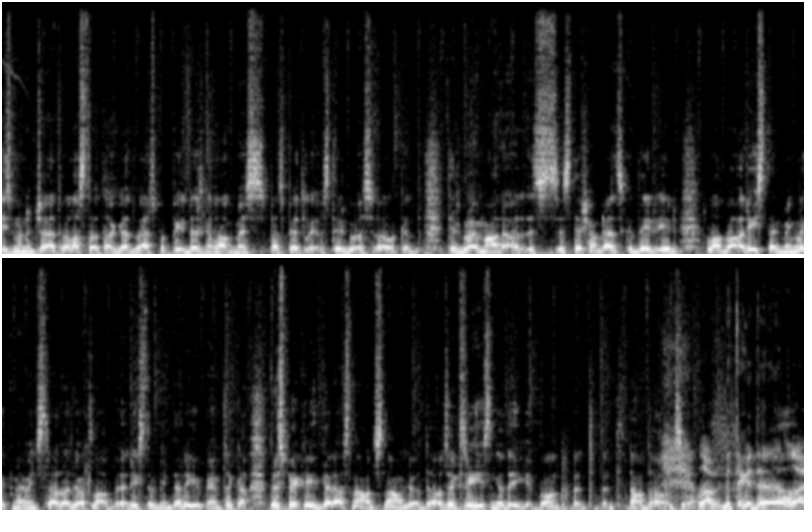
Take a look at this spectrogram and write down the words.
izmanģēta vēl 8. gada vērtspapīra diezgan labi. Mēs pats piedalījos tirgos vēl, kad tirgojām ārā. Es, es tiešām redzu, ka ir, ir labā ar īstermiņa likmē. Viņi strādā ļoti labi ar īstermiņa darījumiem. Tā Kā, bet es piekrītu, garās naudas nav ļoti daudz. Ir 30 gadīgie bondi, bet, bet nav daudz. Jā. Labi, bet tagad, eh, Jā, lai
